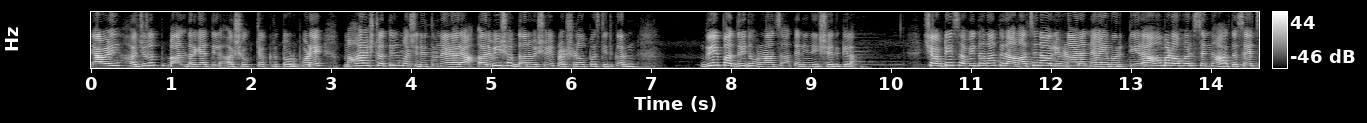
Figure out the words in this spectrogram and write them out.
यावेळी हजरत बाल दर्ग्यातील अशोक चक्र तोडफोडे महाराष्ट्रातील मशिदीतून येणाऱ्या अरबी शब्दांविषयी प्रश्न उपस्थित करून द्विपदरी धोरणाचा त्यांनी निषेध केला. शेवटी संविधानात रामाचे नाव लिहिणाऱ्या न्यायमूर्ती राम मनोहर सिन्हा तसेच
